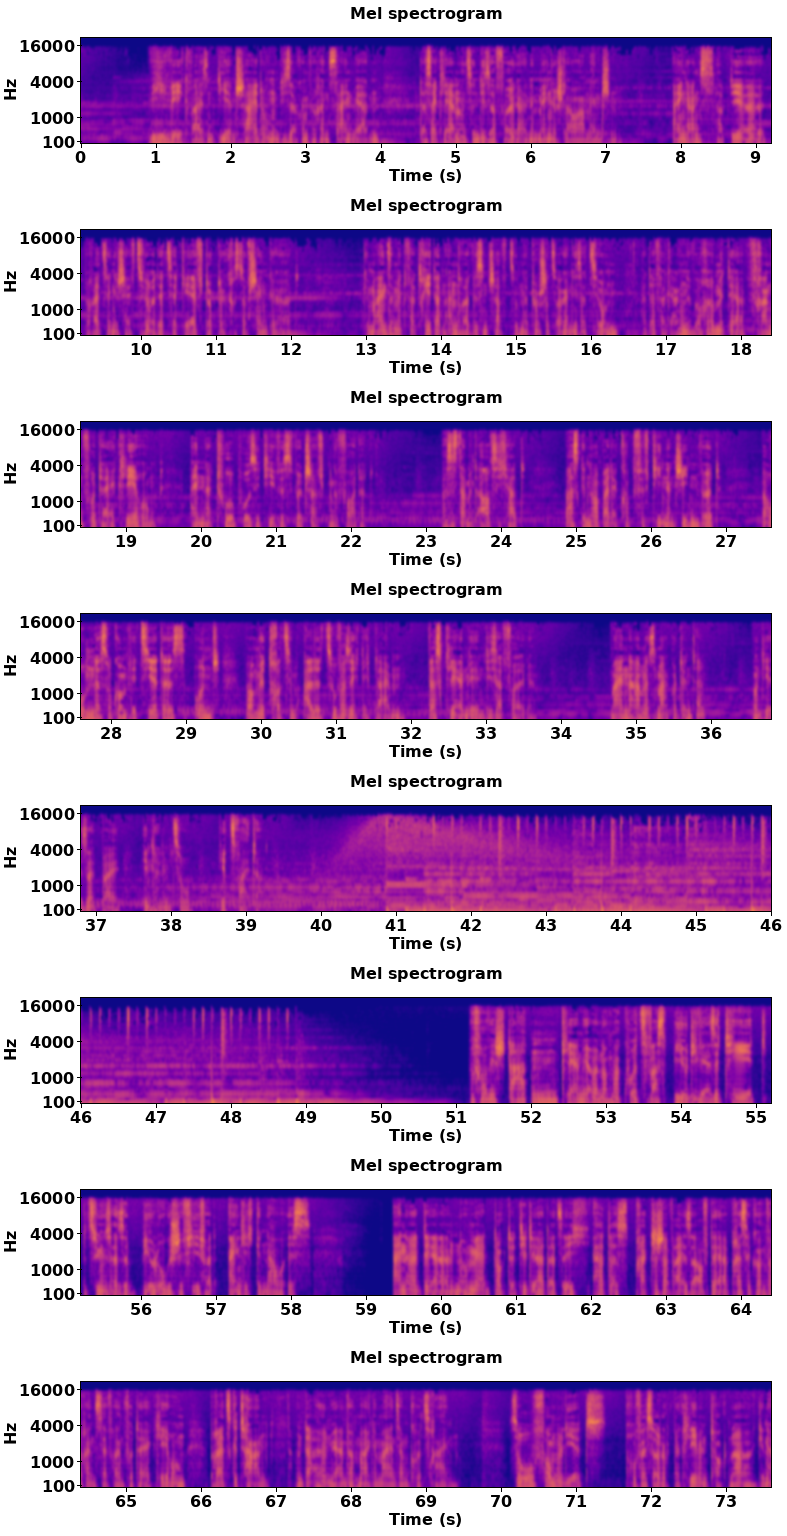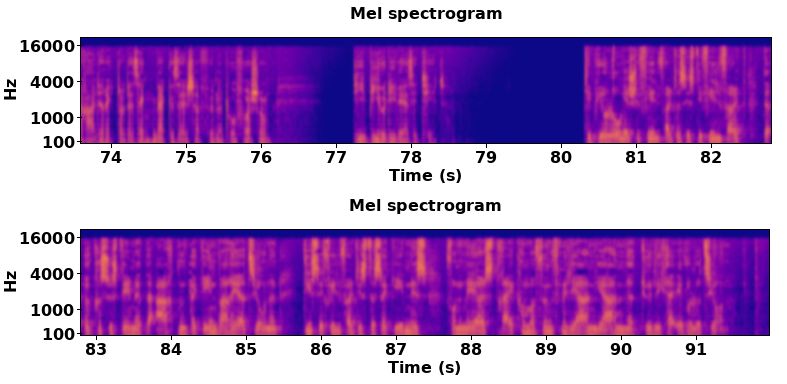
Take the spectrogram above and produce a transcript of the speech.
Wie wegweisend die Entscheidungen dieser Konferenz sein werden, das erklären uns in dieser Folge eine Menge schlauer Menschen. Eingangs habt ihr bereits den Geschäftsführer der ZGF, Dr. Christoph Schenk, gehört. Gemeinsam mit Vertretern anderer Wissenschafts- und Naturschutzorganisationen hat er vergangene Woche mit der Frankfurter Erklärung ein naturpositives Wirtschaften gefordert. Was es damit auf sich hat, was genau bei der COP15 entschieden wird, warum das so kompliziert ist und warum wir trotzdem alle zuversichtlich bleiben, das klären wir in dieser Folge. Mein Name ist Marco Dinter und ihr seid bei Hinter dem Zoo geht's weiter. Bevor wir starten, klären wir aber noch mal kurz, was Biodiversität bzw. biologische Vielfalt eigentlich genau ist. Einer, der noch mehr Doktortitel hat als ich, hat das praktischerweise auf der Pressekonferenz der Frankfurter Erklärung bereits getan. Und da hören wir einfach mal gemeinsam kurz rein. So formuliert Professor Dr. Clement Tockner, Generaldirektor der Senckenberg Gesellschaft für Naturforschung, die Biodiversität. Die biologische Vielfalt, das ist die Vielfalt der Ökosysteme, der Arten der Genvariationen. Diese Vielfalt ist das Ergebnis von mehr als 3,5 Milliarden Jahren natürlicher Evolution.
